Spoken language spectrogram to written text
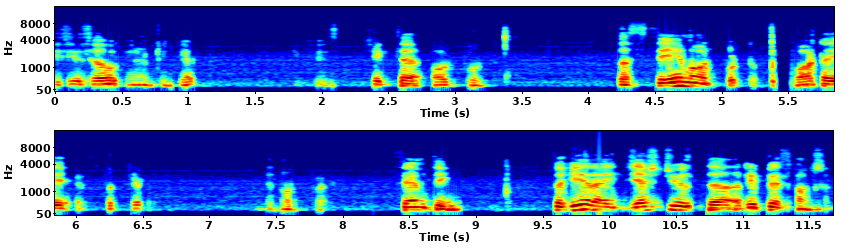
This is how you need to get if you check the output the same output what I expected in the notepad. Same thing. So here I just use the replace function.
